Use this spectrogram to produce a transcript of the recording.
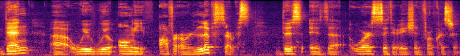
then uh, we will only offer our lip service. This is the worst situation for Christian.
